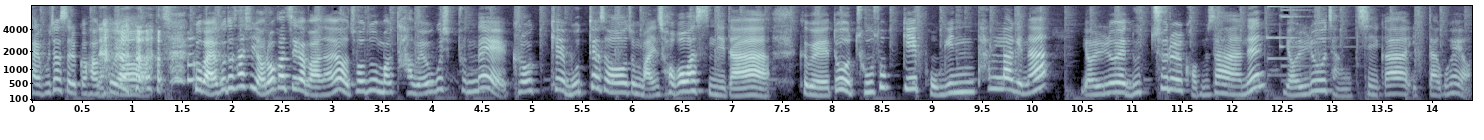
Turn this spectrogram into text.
잘 보셨을 것 같고요. 그거 말고도 사실 여러 가지가 많아요. 저도 막 다 외우고 싶은데 그렇게 못해서 좀 많이 적어봤습니다. 그 외에도 조속기 복인 탈락이나 연료의 누출을 검사하는 연료 장치가 있다고 해요.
